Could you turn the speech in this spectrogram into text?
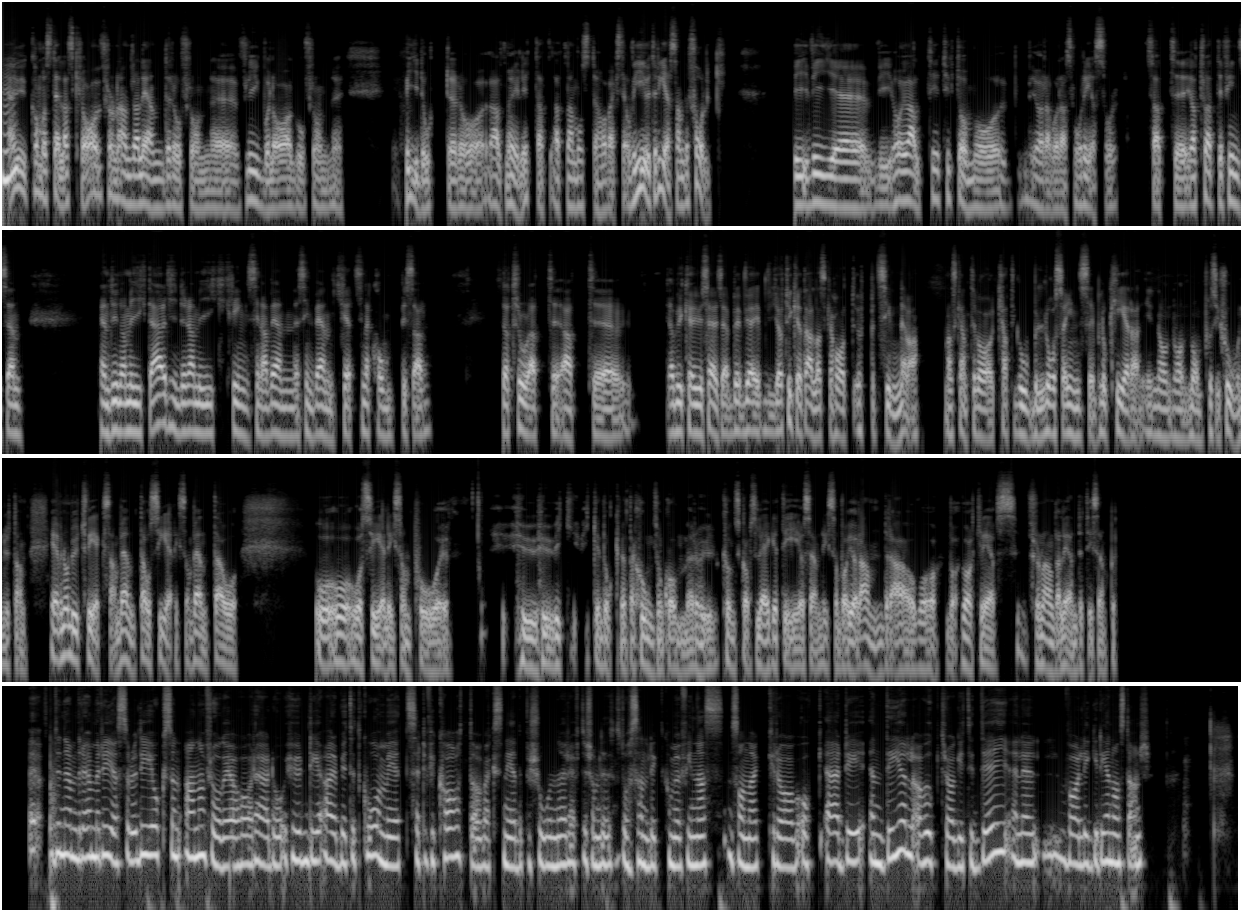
Mm. Det kommer att ställas krav från andra länder och från eh, flygbolag och från eh, skidorter och allt möjligt att, att man måste ha vaccin. Och vi är ju ett resande folk. Vi, vi, eh, vi har ju alltid tyckt om att göra våra små resor. Så att eh, jag tror att det finns en, en dynamik där, en dynamik kring sina vänner, sin vänkrets, sina kompisar. Så jag tror att, att eh, jag brukar ju säga så här, jag tycker att alla ska ha ett öppet sinne. Va? Man ska inte vara kategorisk, låsa in sig, blockera i någon, någon, någon, position utan även om du är tveksam, vänta och se, liksom, vänta och, och, och, och se liksom på hur, hur, vilken dokumentation som kommer och hur kunskapsläget är och sen liksom vad gör andra och vad, vad, vad krävs från andra länder till exempel. Eh, du nämnde det här med resor och det är också en annan fråga jag har här då, hur det arbetet går med ett certifikat av vaccinerade personer eftersom det då sannolikt kommer att finnas sådana krav. Och är det en del av uppdraget till dig eller var ligger det någonstans?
